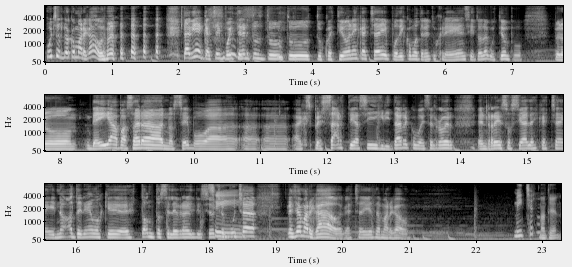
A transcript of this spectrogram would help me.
Pucha, el loco amargado. Está bien, ¿cachai? Podéis tener tus, tus, tus, tus cuestiones, ¿cachai? Podéis como tener tus creencias y toda la cuestión, pues. Pero de ahí a pasar a, no sé, po, a, a, a- a expresarte así, gritar, como dice el Robert, en redes sociales, ¿cachai? No, tenemos que, es tonto celebrar el 18. Sí. Pucha, es de amargado, ¿cachai? Es de amargado. Mitchell. No tiene.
